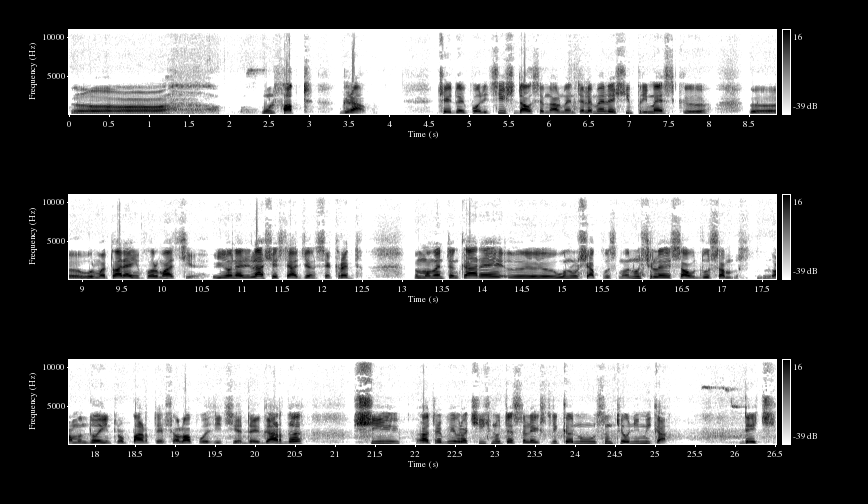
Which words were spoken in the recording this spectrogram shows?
uh, un fapt grav. Cei doi polițiști dau semnalmentele mele și primesc uh, uh, următoarea informație. Ionel Ilaș este agent secret în momentul în care uh, unul și-a pus mănușile, s-au dus am, amândoi într-o parte și au luat poziție de gardă și a trebuit vreo 5 minute să le explic că nu sunt eu nimica. Deci,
